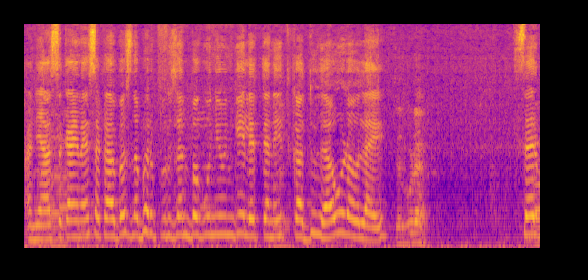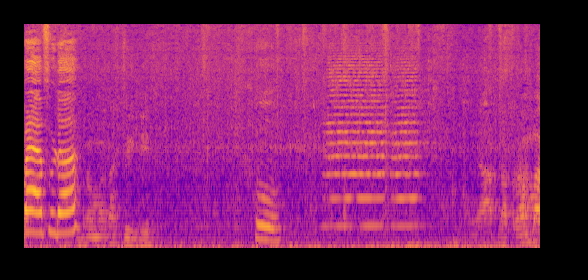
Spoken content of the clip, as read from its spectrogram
आणि असं काय नाही सकाळपासून भरपूर जण बघून येऊन गेले त्याने इतका धुळा उडवलाय. तर पुढं. सर बाळा पुढं. हो. आपला ब्रह्मा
